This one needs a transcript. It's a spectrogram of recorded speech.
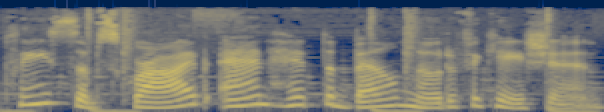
Please subscribe and hit the bell notification.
